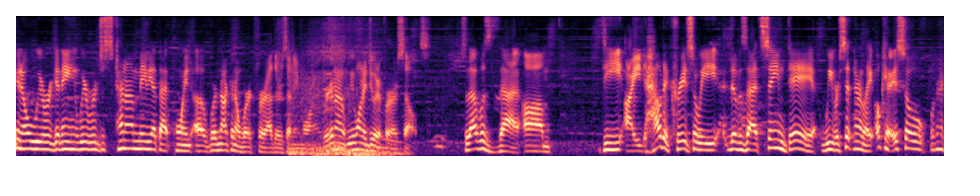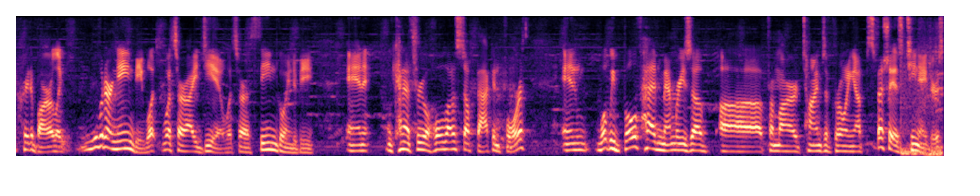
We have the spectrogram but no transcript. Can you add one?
you know, we were getting, we were just kind of maybe at that point of we're not going to work for others anymore. We're gonna, we want to do it for ourselves. So that was that. Um, the I how to create. So we there was that same day we were sitting there like, okay, so we're gonna create a bar. Like, what would our name be? What what's our idea? What's our theme going to be? And it, we kind of threw a whole lot of stuff back and forth. And what we both had memories of uh, from our times of growing up, especially as teenagers,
